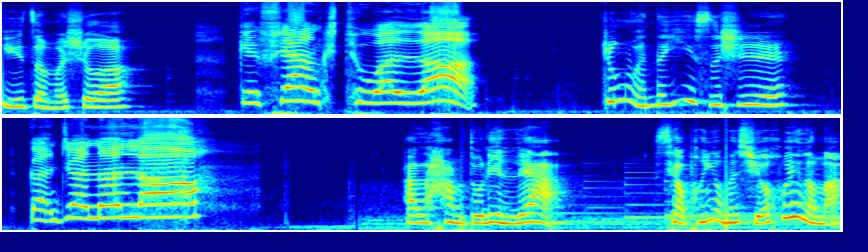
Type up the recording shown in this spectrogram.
语怎么说？Give thanks to Allah。中文的意思是？感谢阿拉。Alhamdulillah。小朋友们学会了吗？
